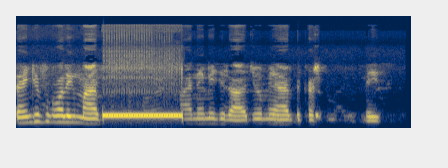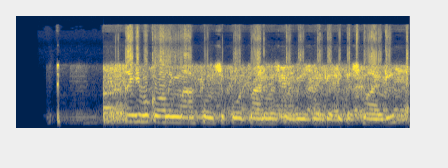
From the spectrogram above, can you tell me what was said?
Thank you for calling my phone support. My name is Raju. May I have the customer ID, please? Thank you for calling my phone support. My name is Parveez. May I get the customer ID?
